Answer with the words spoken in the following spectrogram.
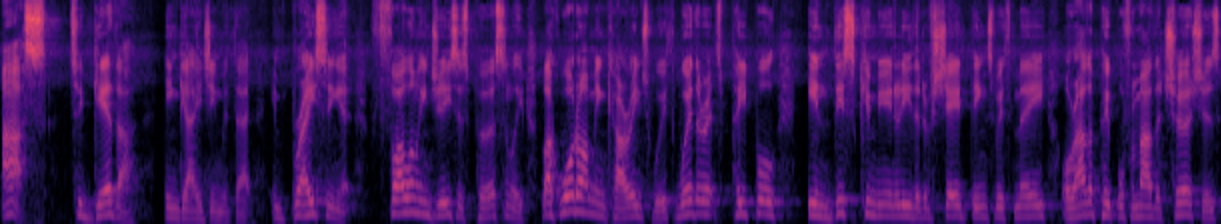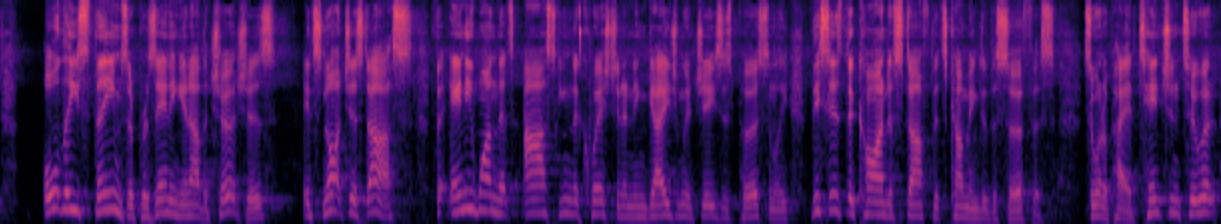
us together engaging with that, embracing it, following Jesus personally. Like what I'm encouraged with, whether it's people in this community that have shared things with me or other people from other churches, all these themes are presenting in other churches. It's not just us. For anyone that's asking the question and engaging with Jesus personally, this is the kind of stuff that's coming to the surface. So we want to pay attention to it.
